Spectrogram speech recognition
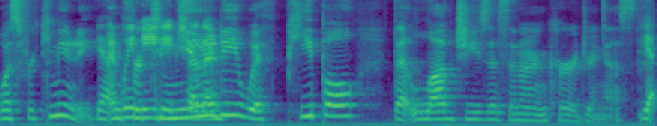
was for community Yeah, and we for need each other. community with people that love jesus and are encouraging us Yeah.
